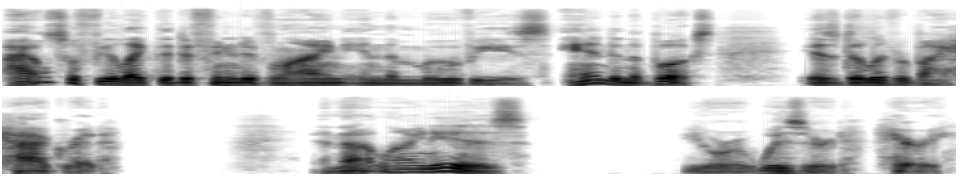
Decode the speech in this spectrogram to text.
I also feel like the definitive line in the movies and in the books is delivered by Hagrid. And that line is, You're a wizard, Harry.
